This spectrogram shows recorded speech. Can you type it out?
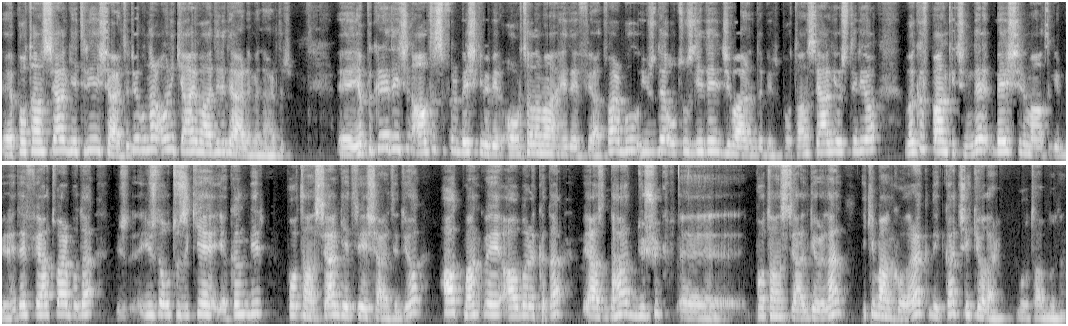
e, potansiyel getiriye işaret ediyor. Bunlar 12 ay vadeli değerlemelerdir. E, yapı kredi için 6.05 gibi bir ortalama hedef fiyat var. Bu %37 civarında bir potansiyel gösteriyor. Vakıf Bank için de 5.26 gibi bir hedef fiyat var. Bu da %32'ye yakın bir potansiyel getiri işaret ediyor. Halkbank ve Albaraka'da biraz daha düşük e, potansiyel görülen iki banka olarak dikkat çekiyorlar bu tabloda.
